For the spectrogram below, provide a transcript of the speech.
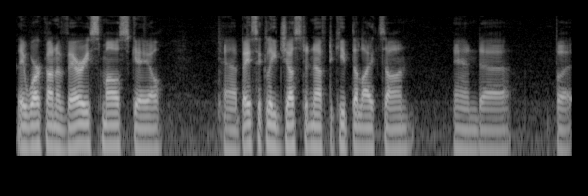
They work on a very small scale, uh, basically just enough to keep the lights on, and uh, but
